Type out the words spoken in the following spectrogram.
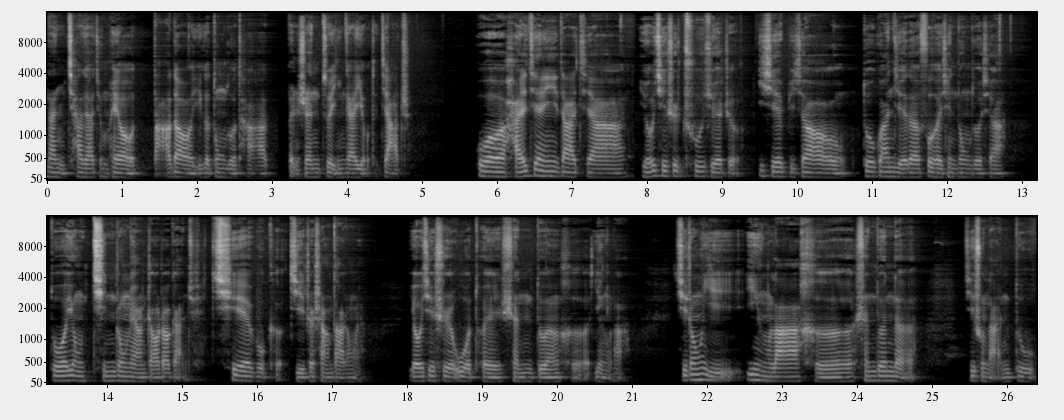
那你恰恰就没有达到一个动作它本身最应该有的价值。我还建议大家，尤其是初学者，一些比较多关节的复合性动作下。多用轻重量找找感觉，切不可急着上大重量，尤其是卧推、深蹲和硬拉，其中以硬拉和深蹲的技术难度，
